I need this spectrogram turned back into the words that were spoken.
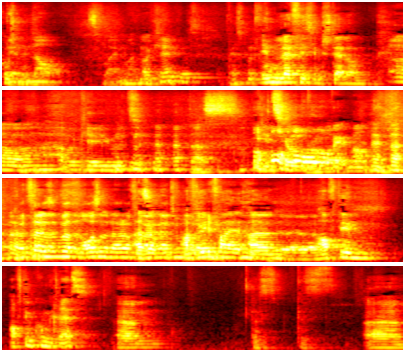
Genau zwei Mann. Okay, gut. In Löffelchenstellung. Oh, okay, gut. Das. Edition Brokeback Mountain. Gott sei Dank sind wir draußen und auf Also Natur. auf jeden Fall ähm, Äh, auf, dem, auf dem Kongress, ähm, das, das, ähm,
